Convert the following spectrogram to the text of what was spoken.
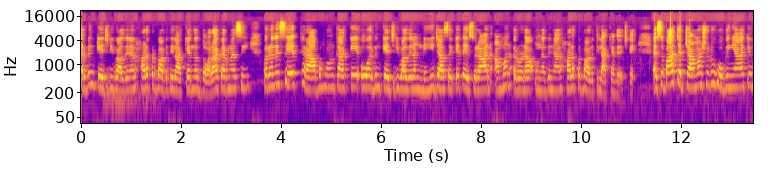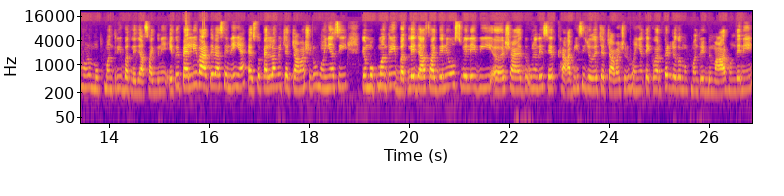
ਅਰਵਿੰਦ ਕੇਜਰੀਵਾਲ ਦੇ ਨਾਲ ਹੜ੍ਹ ਪ੍ਰਭਾਵਿਤ ਇਲਾਕਿਆਂ ਦਾ ਦੌਰਾ ਕਰਨਾ ਸੀ ਪਰ ਉਹਨਾਂ ਦੀ ਸਿਹਤ ਖਰਾਬ ਹੋਣ ਕਰਕੇ ਉਹ ਅਰਵਿੰਦ ਕੇਜਰੀਵਾਲ ਦੇ ਨਾਲ ਨਹੀਂ ਜਾ ਸਕੇ ਤੇ ਇਸ ਦੌਰਾਨ ਅਮਨ ਅਰੋੜਾ ਉਹਨਾਂ ਦੇ ਨਾਲ ਹੜ੍ਹ ਪ੍ਰਭਾਵਿਤ ਇਲਾਕਿਆਂ ਦੇ ਵਿੱਚ ਗਏ। ਇਸ ਤੋਂ ਬਾਅਦ ਚਰਚਾਵਾਂ ਸ਼ੁਰੂ ਹੋ ਗਈਆਂ ਕਿ ਹੁਣ ਮੁੱਖ ਮੰਤਰੀ ਬਦਲੇ ਜਾ ਸਕਦੇ ਨੇ। ਇਹ ਕੋਈ ਪਹਿਲੀ ਵਾਰ ਤੇ ਵੈਸੇ ਨਹੀਂ ਹੈ। ਇਸ ਤੋਂ ਪਹਿਲਾਂ ਵੀ ਚਰਚਾਵਾਂ ਸ਼ੁਰੂ ਹੋਈਆਂ ਸੀ ਕਿ ਮੁੱਖ ਮੰਤਰੀ ਬਦਲੇ ਜਾ ਸਕਦੇ ਨੇ। ਉਸ ਵੇਲੇ ਵੀ ਅਹ, ਸ਼ਾਇਦ ਉਹਨਾਂ ਦੀ ਸਿਹਤ ਖਰਾਬ ਹੀ ਸੀ ਜਦੋਂ ਇਹ ਚਰਚਾਵਾਂ ਸ਼ੁਰੂ ਹੋਈਆਂ ਤੇ ਇੱਕ ਵਾਰ ਫਿਰ ਜਦੋਂ ਮੁੱਖ ਮੰਤਰੀ ਬਿਮਾਰ ਹੁੰਦੇ ਨੇ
